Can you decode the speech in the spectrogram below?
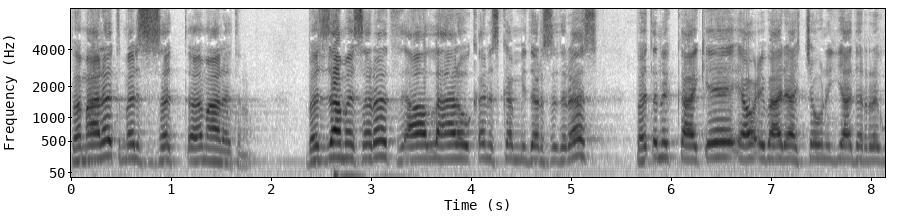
በማለት መልስ ሰጠ ማለት ነው በዛ መሰረት አላህ ያለው ቀን እስከሚደርስ ድረስ በጥንቃቄ ያው ዒባዳቸውን እያደረጉ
